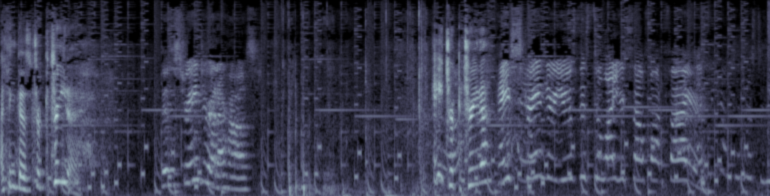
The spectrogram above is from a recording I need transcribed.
I think there's a trick or treater. There's a stranger at our house. Hey, trick or treater. Hey, stranger, use this to light yourself on I fire. think I'm supposed to be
